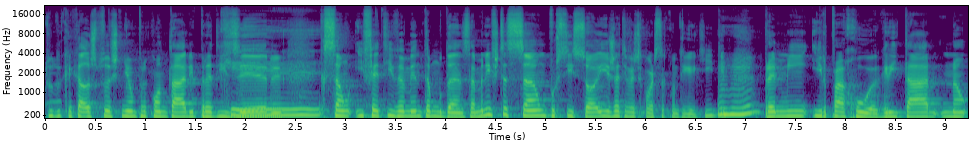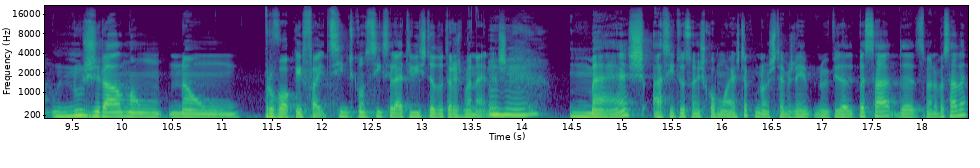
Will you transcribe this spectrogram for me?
tudo o que aquelas pessoas tinham para contar e para dizer que, Que- são efetivamente a mudança. A manifestação por si só, e eu já tive esta conversa contigo aqui, tipo, Uhum. para mim, ir para a rua, gritar, não, no geral, não, não provoca efeito. Sinto que consigo ser ativista de outras maneiras. Uhum. Mas há situações como esta, que nós temos no episódio passado, da semana passada,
